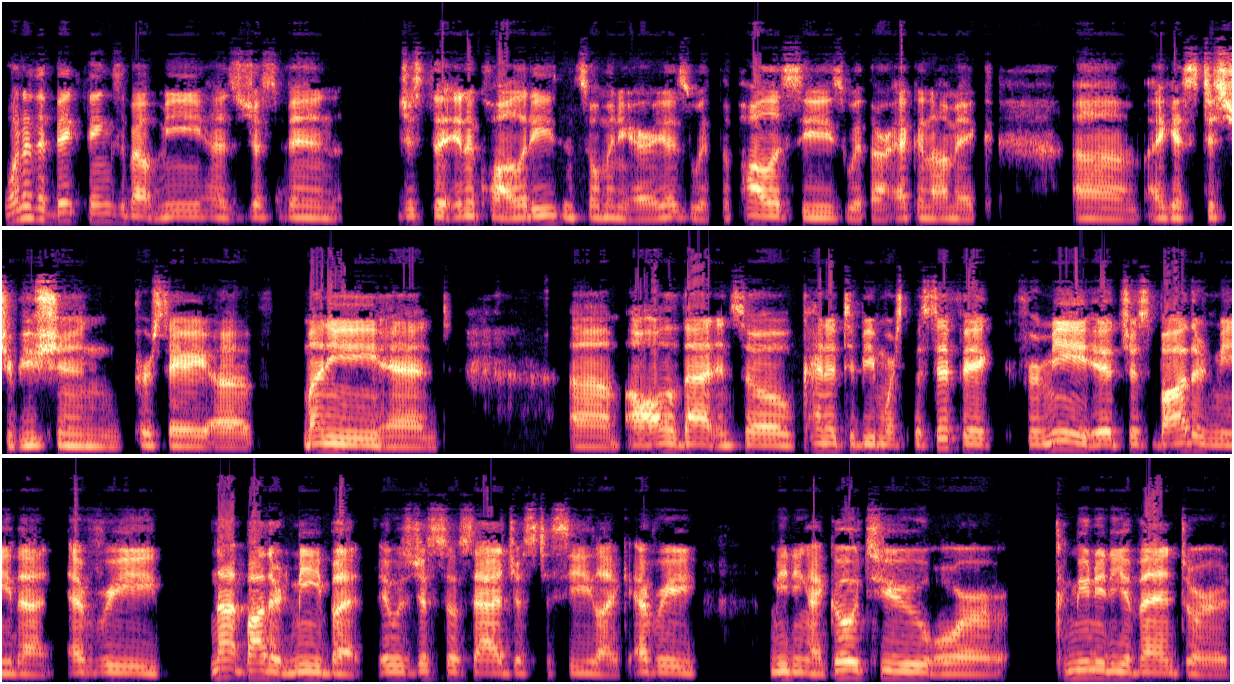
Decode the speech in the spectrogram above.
one of the big things about me has just been just the inequalities in so many areas with the policies, with our economic, um, I guess, distribution per se of money and um, all of that. And so, kind of to be more specific, for me, it just bothered me that every not bothered me, but it was just so sad just to see like every meeting I go to or community event or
